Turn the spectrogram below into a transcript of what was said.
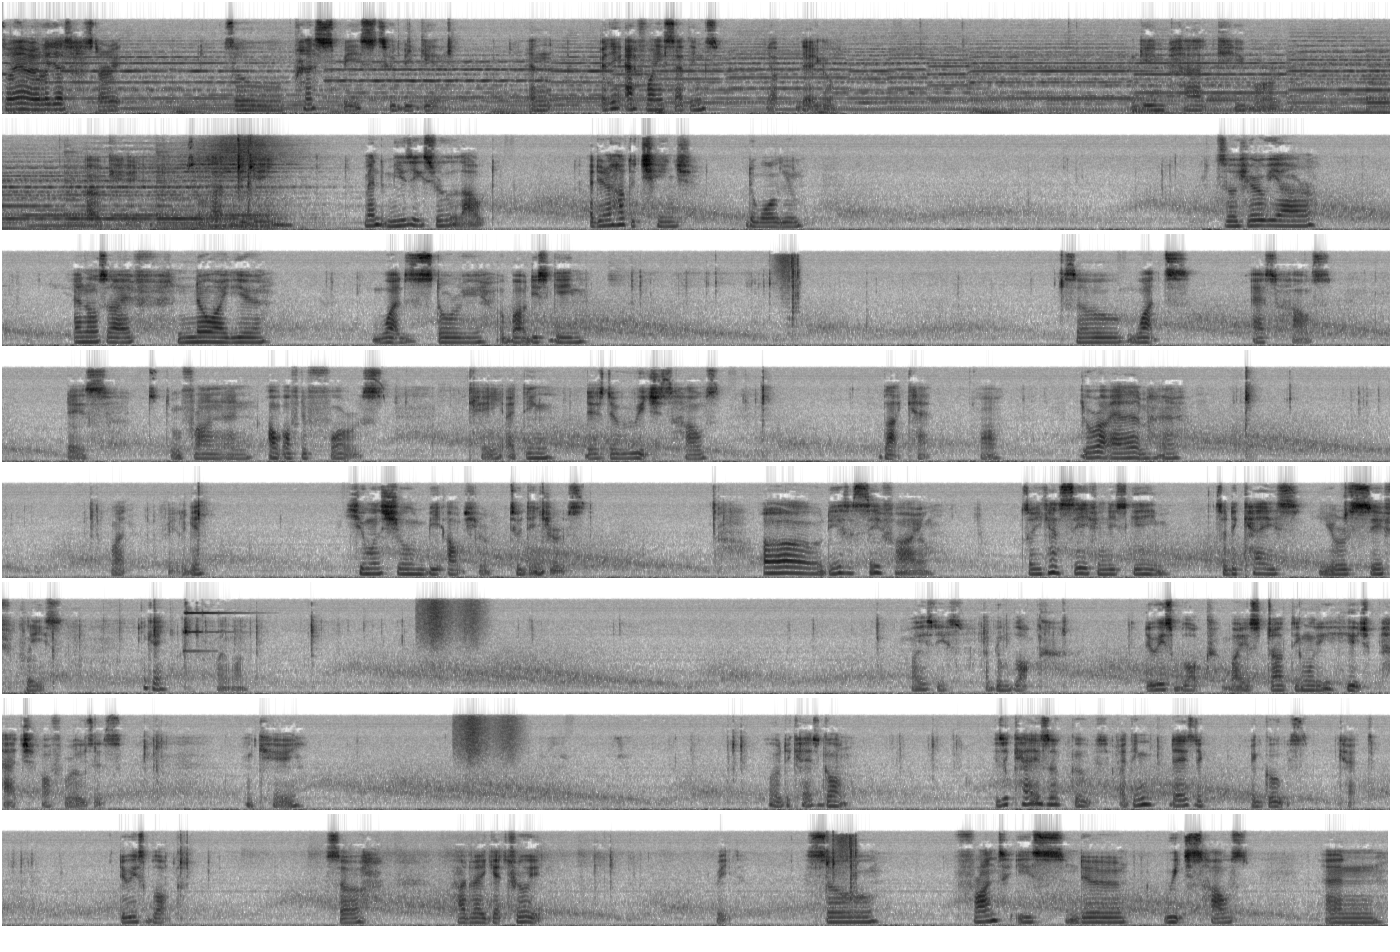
So anyway let's just start it so press space to begin. And I think F1 is settings. Yep there you go. Gamepad keyboard. Okay so let's begin. Man the music is really loud. I don't know how to change the volume so here we are. And also I have no idea what the story about this game. So what's S house there's in front and out of the forest? Okay I think there's the witch's house. Black cat. Oh you're up Adam huh what? Wait again. Humans shouldn't be out here. Too dangerous. Oh, this is a save file. So you can save in this game. So the case your safe place. Okay, find one. What is this? I've been blocked. There is blocked by a startlingly huge patch of roses. Okay. Oh, the cat is gone. Is a cat is a ghost? I think that is the, a ghost cat. There is block. So, how do I get through it? Wait. So, front is the witch's house, and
